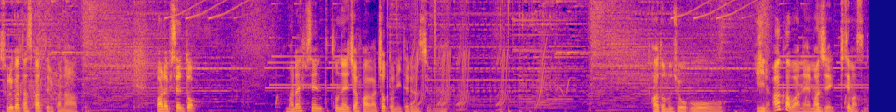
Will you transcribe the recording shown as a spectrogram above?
それが助かってるかなって。マレフィセント。マレフィセントとねジャファーがちょっと似てるんですよね。ハートの女王。いいね。赤はねマジで来てますね。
